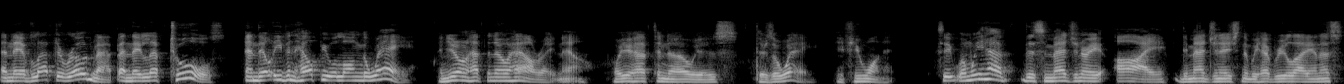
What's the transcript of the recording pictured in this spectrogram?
and they have left a roadmap, and they left tools, and they'll even help you along the way. And you don't have to know how right now. All you have to know is there's a way if you want it. See, when we have this imaginary I, the imagination that we have real I in us,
